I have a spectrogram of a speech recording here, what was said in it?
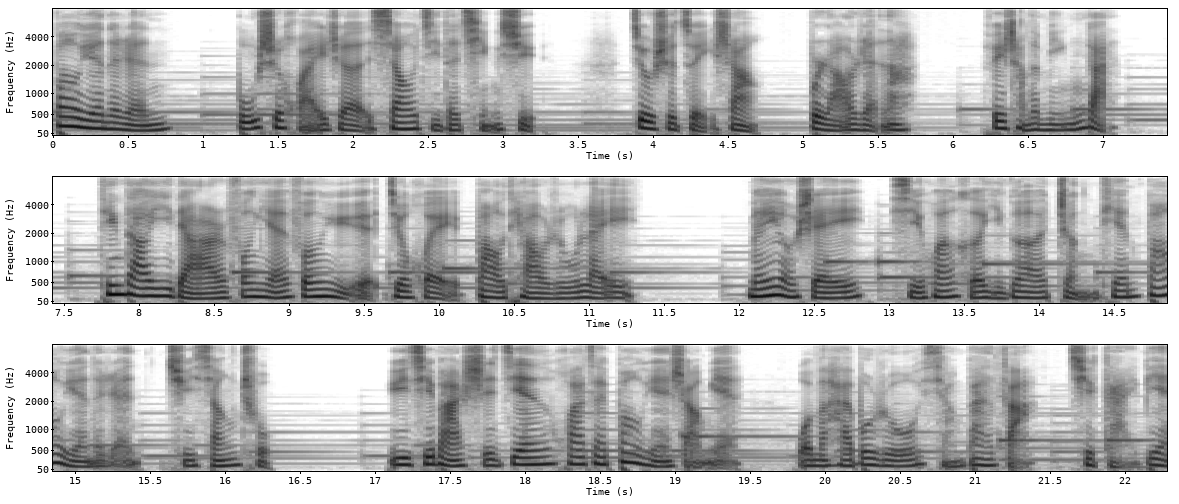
抱怨的人不是怀着消极的情绪，就是嘴上。不饶人啊，非常的敏感，听到一点儿风言风语就会暴跳如雷。没有谁喜欢和一个整天抱怨的人去相处。与其把时间花在抱怨上面，我们还不如想办法去改变。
